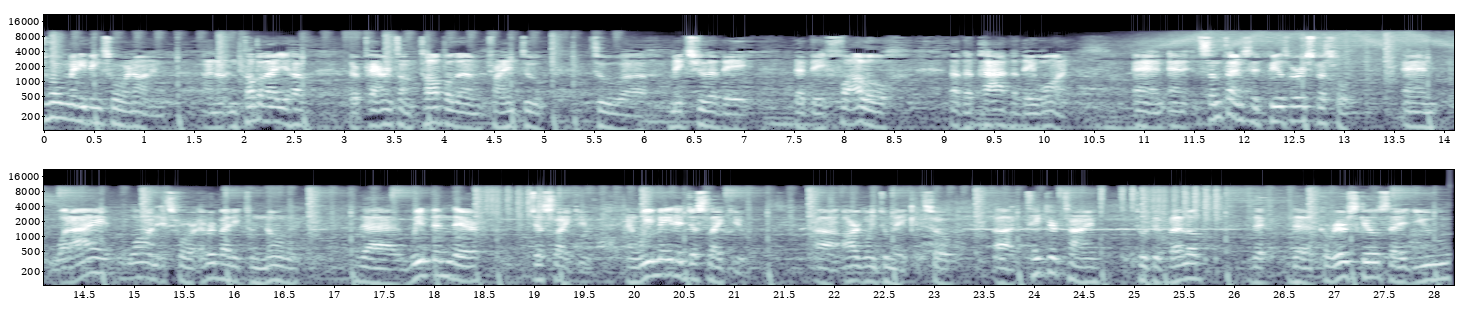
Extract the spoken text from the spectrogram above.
so many things going on, and, and on top of that, you have their parents on top of them trying to to uh, make sure that they that they follow uh, the path that they want. And and sometimes it feels very stressful. And what I want is for everybody to know that we've been there just like you, and we made it just like you uh, are going to make it. So uh, take your time to develop the, the career skills that you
